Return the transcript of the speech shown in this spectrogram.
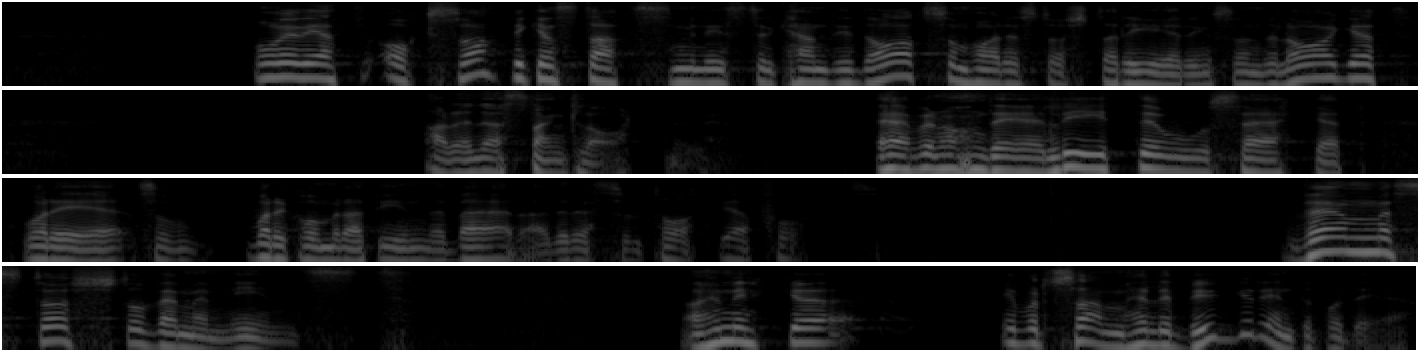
Och vi vet också vilken statsministerkandidat som har det största regeringsunderlaget. Ja, det är nästan klart. Även om det är lite osäkert vad det, är som, vad det kommer att innebära, det resultat vi har fått. Vem är störst och vem är minst? Ja, hur mycket i vårt samhälle bygger inte på det?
